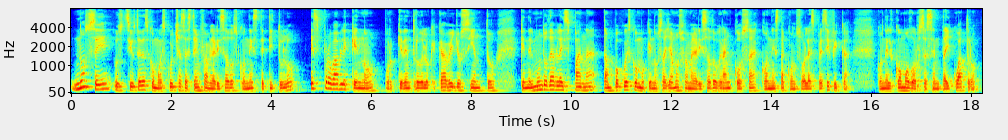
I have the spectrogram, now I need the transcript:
No sé si ustedes como escuchas estén familiarizados con este título. Es probable que no, porque dentro de lo que cabe yo siento que en el mundo de habla hispana tampoco es como que nos hayamos familiarizado gran cosa con esta consola específica, con el Commodore 64.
